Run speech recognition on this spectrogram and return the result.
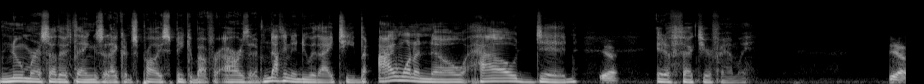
numerous other things that i could probably speak about for hours that have nothing to do with it but i want to know how did Yeah. it affect your family yeah.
